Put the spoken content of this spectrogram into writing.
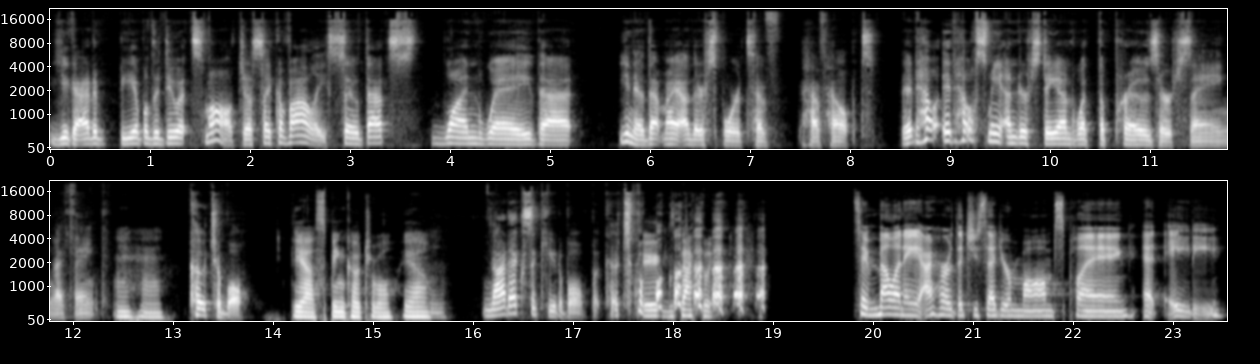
you got to be able to do it small, just like a volley. So that's one way that you know that my other sports have have helped. It help it helps me understand what the pros are saying. I think Mm-hmm. coachable, Yes, being coachable. Yeah. not executable, but coachable. Exactly. So, Melanie, I heard that you said your mom's playing at 80.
